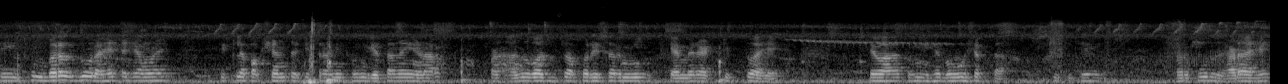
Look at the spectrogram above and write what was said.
ते इथून बरंच दूर आहे. त्याच्यामुळे तिथल्या पक्ष्यांचं चित्रण इथून घेता नाही येणार. पण आजूबाजूचा परिसर मी कॅमेऱ्यात टिपतो आहे. तेव्हा तुम्ही हे बघू शकता की तिथे भरपूर झाडं आहेत.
